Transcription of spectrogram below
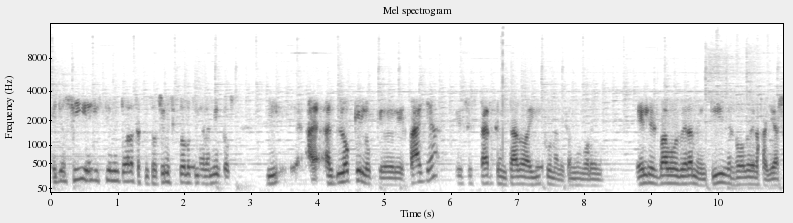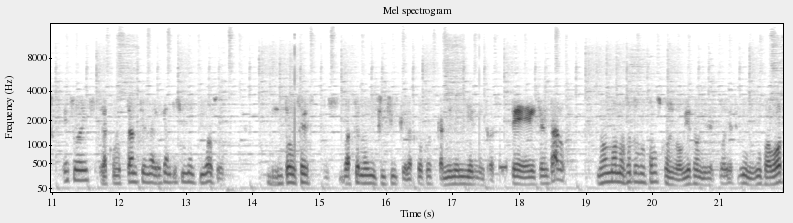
Ellos sí, ellos tienen todas las acusaciones y todos los señalamientos. Y al bloque lo que le falla es estar sentado ahí con Alejandro Moreno. Él les va a volver a mentir, les va a volver a fallar. Eso es la constante en Alejandro, es un mentiroso. Entonces pues, va a ser muy difícil que las cosas caminen bien mientras esté sentado. No, no, nosotros no estamos con el gobierno ni les estoy haciendo ningún favor.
